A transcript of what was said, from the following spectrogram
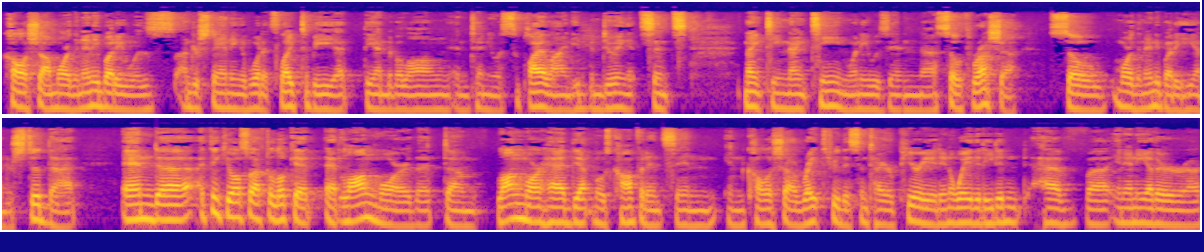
Collishaw more than anybody was understanding of what it's like to be at the end of a long and tenuous supply line. He'd been doing it since 1919 when he was in uh, South Russia. So more than anybody, he understood that. And uh, I think you also have to look at, at Longmore, that um, Longmore had the utmost confidence in, in Collishaw right through this entire period in a way that he didn't have uh, in any other uh,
